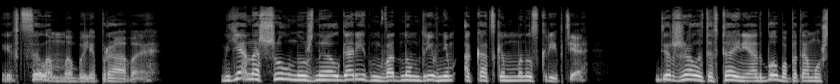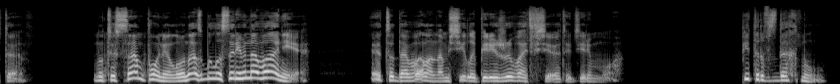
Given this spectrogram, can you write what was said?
и в целом мы были правы. Я нашел нужный алгоритм в одном древнем акадском манускрипте. Держал это в тайне от Боба, потому что... Ну ты сам понял, у нас было соревнование. Это давало нам силы переживать все это дерьмо. Питер вздохнул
